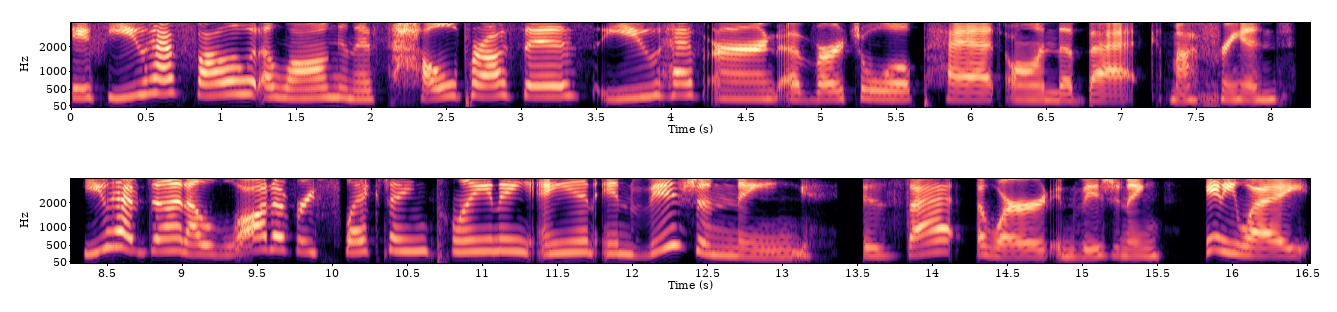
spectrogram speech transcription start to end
If you have followed along in this whole process, you have earned a virtual pat on the back, my friend. You have done a lot of reflecting, planning, and envisioning. Is that a word, envisioning? Anyway,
